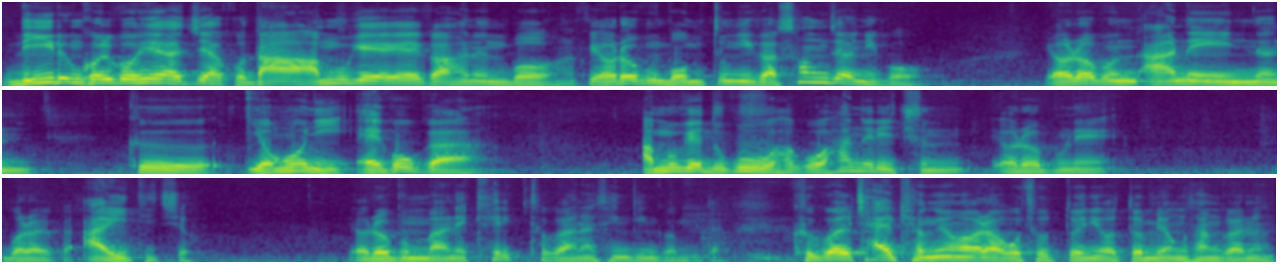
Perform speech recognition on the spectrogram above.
네 이름 걸고 해야지 하고 나 아무개가 하는 뭐 여러분 몸뚱이가 성전이고 여러분 안에 있는 그 영혼이 에고가 아무개 누구 하고 하늘이 준 여러분의 뭐랄까 아이디죠. 여러분만의 캐릭터가 하나 생긴 겁니다. 그걸 잘 경영하라고 줬더니 어떤 명상가는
